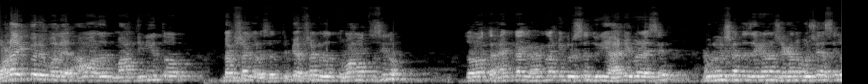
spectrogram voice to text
বড়াই করে বলে, আমাদের মা তিনি তো ব্যবসা করেছেন তুমি ব্যবসা করেছ তোমার মতো ছিল? তোমার মতো হ্যাংলাম হ্যাংলামি করেছে, দুনিয়া হাঁটি বেড়াইছে পুরুষের সাথে যেখানে সেখানে বসে আছিল।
